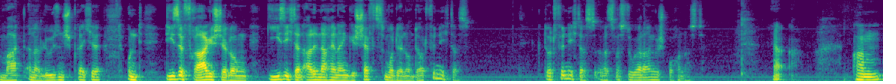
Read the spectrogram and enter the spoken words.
Marktanalysen spreche. Und diese Fragestellungen gieße ich dann alle nachher in ein Geschäftsmodell und dort finde ich das. Dort finde ich das, was, was du gerade angesprochen hast. Ja. Ähm,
